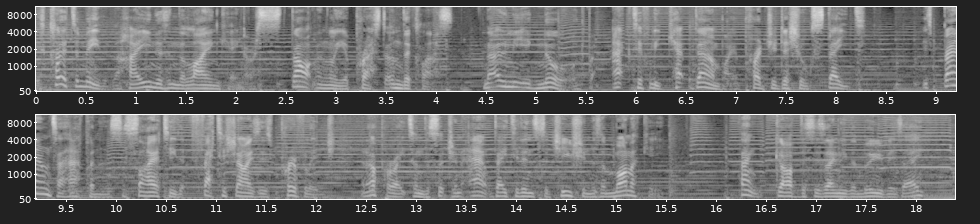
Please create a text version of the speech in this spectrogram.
It's clear to me that the hyenas in The Lion King are a startlingly oppressed underclass, not only ignored but actively kept down by a prejudicial state. It's bound to happen in a society that fetishises privilege and operates under such an outdated institution as a monarchy. Thank God this is only the movies, eh?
